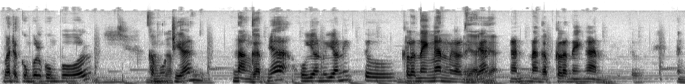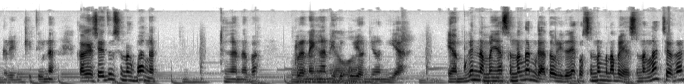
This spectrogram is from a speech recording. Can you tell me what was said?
pada kumpul-kumpul Mhm. kemudian itu. nanggapnya uyon-uyon itu kelenengan kalau Iya, ya, iya. Nan- nanggap kelenengan dengerin gitu nah kakek saya itu senang banget Mhm. dengan apa kelenengan itu uyon-uyon ya Mhm. ya mungkin namanya senang kan nggak tahu ditanya kok senang kenapa ya senang aja kan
